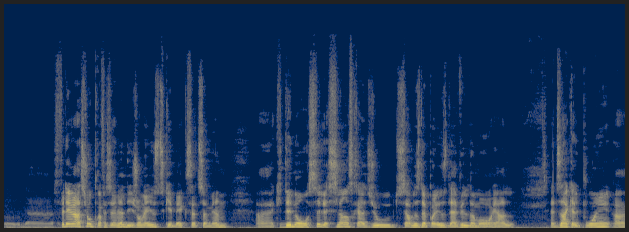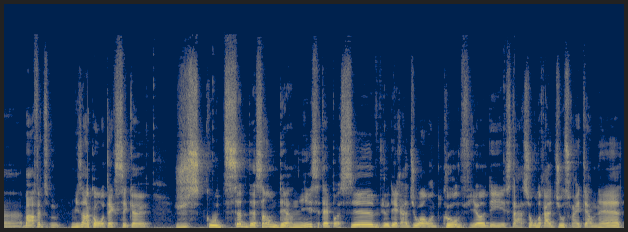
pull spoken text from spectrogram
euh, Fédération professionnelle des journalistes du Québec cette semaine euh, qui dénonçait le silence radio du service de police de la ville de Montréal, disant à quel point, euh, ben en fait, mise en contexte, c'est que jusqu'au 17 décembre dernier, c'était possible, via des radios à ondes courtes, via des stations de radio sur Internet,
